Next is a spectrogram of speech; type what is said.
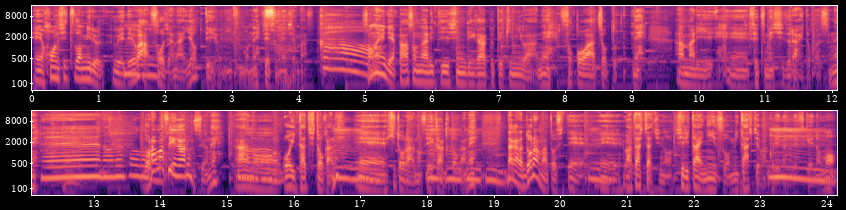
えー本質を見る上ではそうじゃないよっていうふうにいつもね説明してます。かその意味でパーソナリティ心理学的にはねそこはちょっとねあんまり、えー説明しづらいところですね。へえ、なるほど。ドラマ性があるんですよね。あのうん生い立ちとかね、うんえーヒトラーの性格とかね。うんうんうんうんだからドラマとして、うんえー私たちの知りたいニーズを満たしてはくれるんですけれども、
